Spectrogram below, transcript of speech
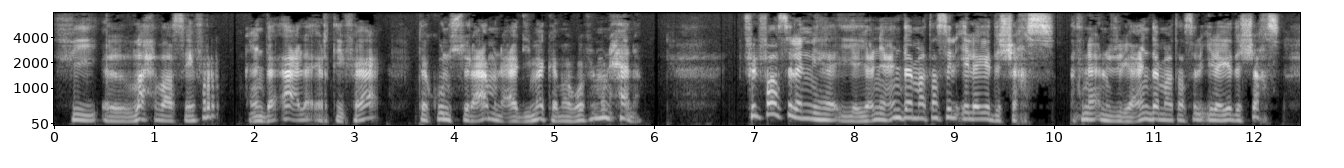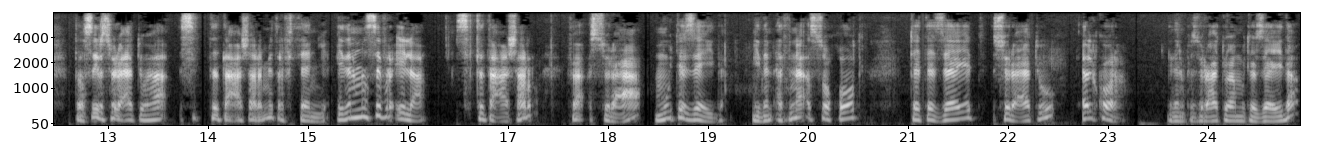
في اللحظة صفر عند أعلى ارتفاع تكون السرعة منعدمة كما هو في المنحنى. في الفاصلة النهائية يعني عندما تصل إلى يد الشخص أثناء نزولها عندما تصل إلى يد الشخص تصير سرعتها 16 متر في الثانية. إذا من صفر إلى 16 فالسرعة متزايدة. إذا أثناء السقوط تتزايد سرعة الكرة. إذا فسرعتها متزايدة.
